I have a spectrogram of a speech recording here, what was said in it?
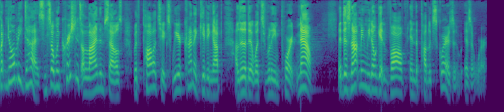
But nobody does. And so when Christians align themselves with politics, we are kind of giving up a little bit what's really important. Now, it does not mean we don't get involved in the public square, as it, as it were.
